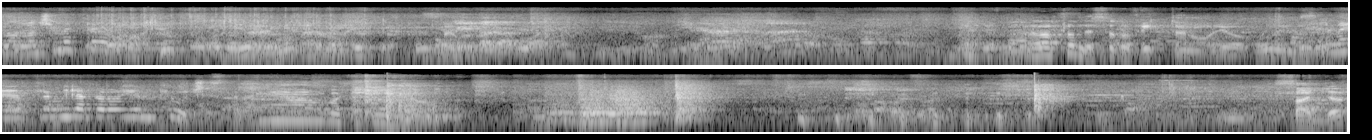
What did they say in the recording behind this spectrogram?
No, non ci mettere Ma d'altronde è stato fritto in olio, quindi Sì, ma 3000 calorie in più ci sta. è un goccino. Assaggia.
